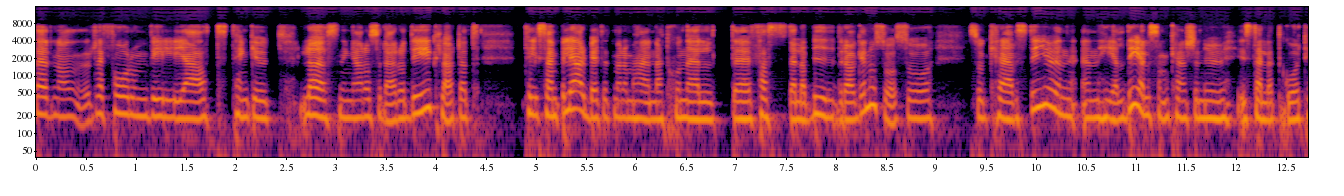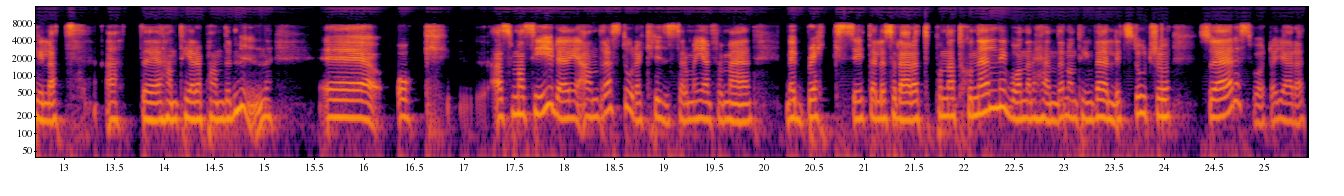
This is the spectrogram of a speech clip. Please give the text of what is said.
så här, någon reformvilja att tänka ut lösningar och sådär. Och det är ju klart att till exempel i arbetet med de här nationellt eh, fastställda bidragen och så, så, så krävs det ju en, en hel del som kanske nu istället går till att, att eh, hantera pandemin. Eh, och alltså man ser ju det i andra stora kriser om man jämför med, med Brexit eller sådär att på nationell nivå när det händer någonting väldigt stort så, så är det svårt att göra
